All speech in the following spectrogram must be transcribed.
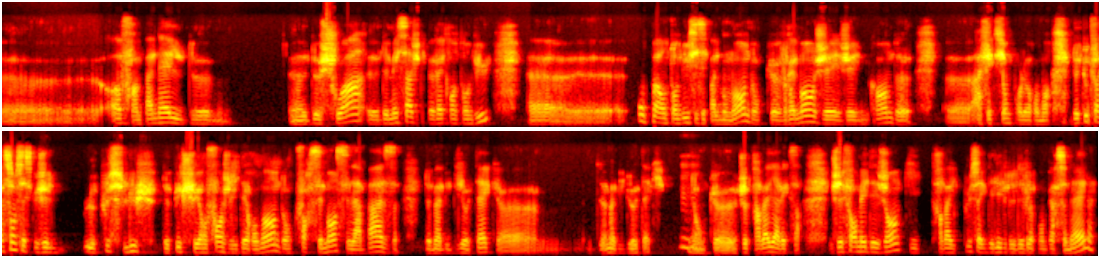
euh offre un panel de, de choix, de messages qui peuvent être entendus ou pas entendus si c'est pas le moment. Donc vraiment, j'ai une grande affection pour le roman. De toute façon, c'est ce que j'ai le plus lu depuis que je suis enfant. Je lis des romans, donc forcément, c'est la base de ma bibliothèque de ma bibliothèque. Mhm. Donc, euh, je travaille avec ça. J'ai formé des gens qui travaillent plus avec des livres de développement personnel.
